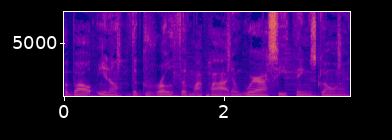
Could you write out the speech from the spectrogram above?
about you know the growth of my pod and where I see things going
